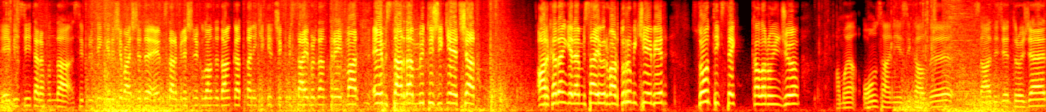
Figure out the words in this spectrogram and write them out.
ABC tarafında Sprit'in girişi başladı. Emstar flash'ını kullandı. Dankat'tan 2 kill çıkmış. Cyber'dan trade var. Emstar'dan müthiş 2 headshot. Arkadan gelen bir Cyber var. Durum 2'ye 1. Zontix'te kalan oyuncu. Ama 10 saniyesi kaldı. Sadece Trojan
